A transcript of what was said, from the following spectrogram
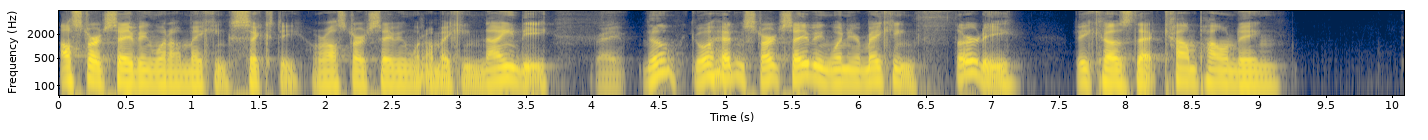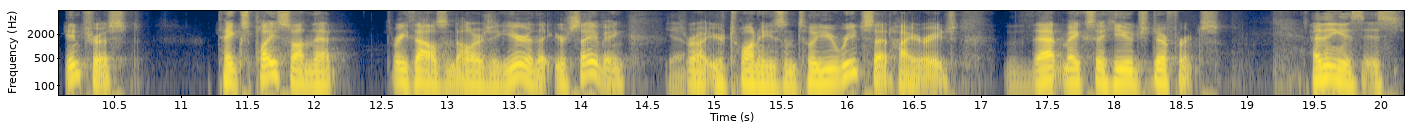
I'll start saving when I'm making 60 or I'll start saving when I'm making 90. right No, go ahead and start saving when you're making 30 because that compounding interest takes place on that $3,000 a year that you're saving Yeah. throughout your 20s until you reach that higher age. that makes a huge difference. I think it's, it's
